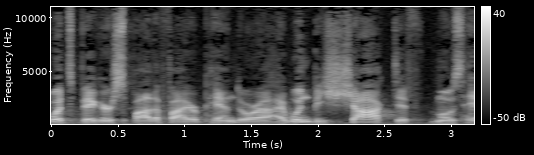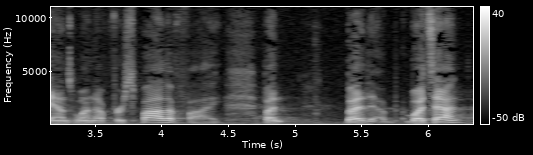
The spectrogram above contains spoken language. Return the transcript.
what's bigger, Spotify or Pandora, I wouldn't be shocked if most hands went up for Spotify. But, but what's that?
